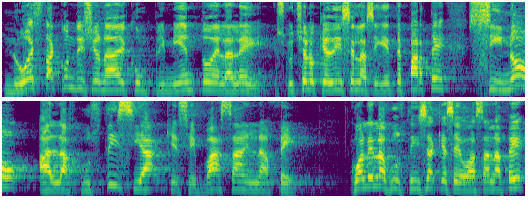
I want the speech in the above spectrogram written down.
no está condicionada al cumplimiento de la ley. Escuche lo que dice en la siguiente parte, sino a la justicia que se basa en la fe. ¿Cuál es la justicia que se basa en la fe?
